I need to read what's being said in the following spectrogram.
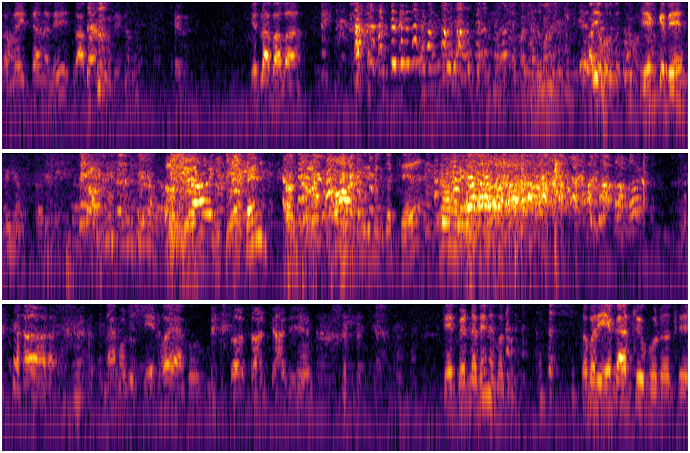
તમને ઈચ્છા નથી? બાબા કેટલા બાબા? એક કે બે? છે ના, મોટું સ્ટેટ હોય આખું. સ્ટેટ બેટ નથી ને બધું? તો પછી એકાદ શું ખોટો છે?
